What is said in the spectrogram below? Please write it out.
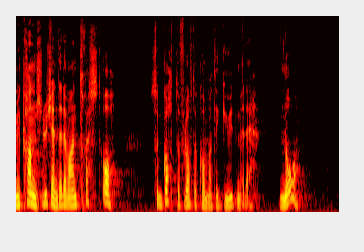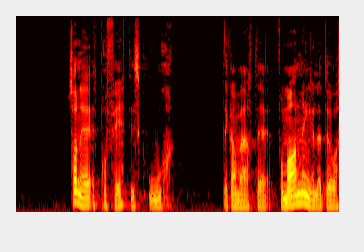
Men kanskje du kjente det var en trøst. Å, så godt å få lov til å komme til Gud med det nå. Sånn er et profetisk ord. Det kan være til formaning eller til å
